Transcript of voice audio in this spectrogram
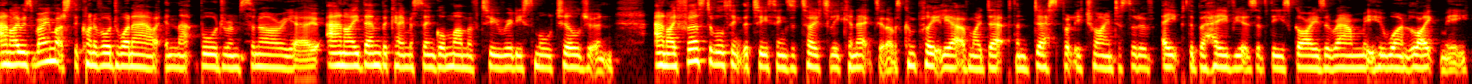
And I was very much the kind of odd one out in that boardroom scenario. And I then became a single mum of two really small children. And I first of all think the two things are totally connected. I was completely out of my depth and desperately trying to sort of ape the behaviors of these guys around me who weren't like me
